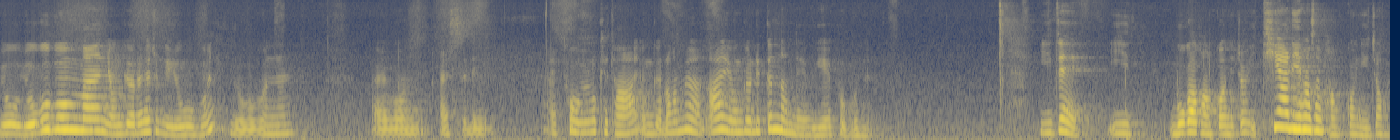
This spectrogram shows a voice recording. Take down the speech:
요, 요 부분만 연결을 해줄게요. 요 부분. 요 부분은 R1, R3, R4 이렇게 다 연결을 하면, 아, 연결이 끝났네요. 위에 부분은. 이제 이 뭐가 관건이죠? 이 TR이 항상 관건이죠.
